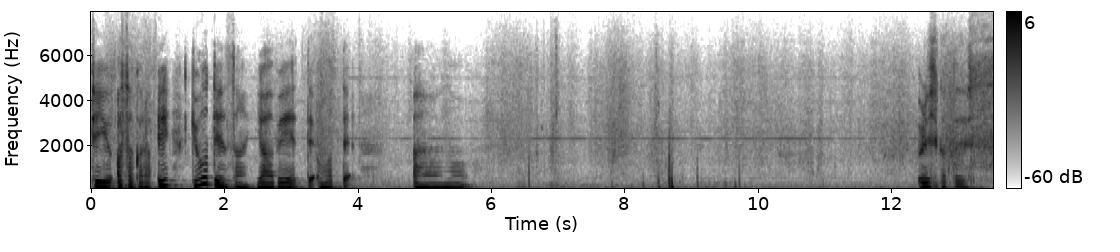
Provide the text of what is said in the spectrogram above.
ていう朝から「え仰天さんやべえ」って思って。あの嬉しかったです。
